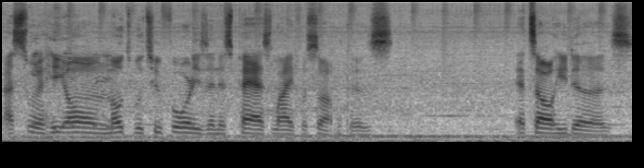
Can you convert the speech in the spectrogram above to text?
I swear he owned multiple 240s in his past life or something, because that's all he does.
